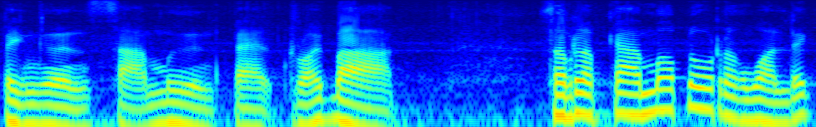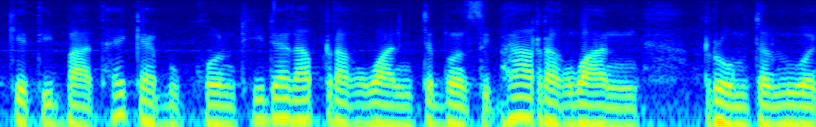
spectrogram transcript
เป็นเงิน 3,800 บาทสำหรับการมอบโล่รางวัลและเกียรติบัตรให้แก่บุคคลที่ได้รับรางวัลจำนวน 15 รางวัล รวมจำนวน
